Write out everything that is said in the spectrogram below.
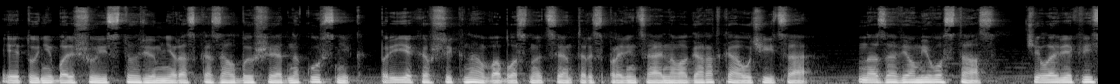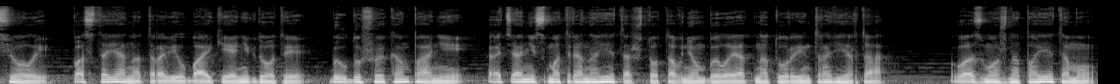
Эту небольшую историю мне рассказал бывший однокурсник, приехавший к нам в областной центр из провинциального городка учиться. Назовем его Стас. Человек веселый, постоянно травил байки и анекдоты, был душой компании, хотя, несмотря на это, что-то в нем было и от натуры интроверта. Возможно, поэтому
